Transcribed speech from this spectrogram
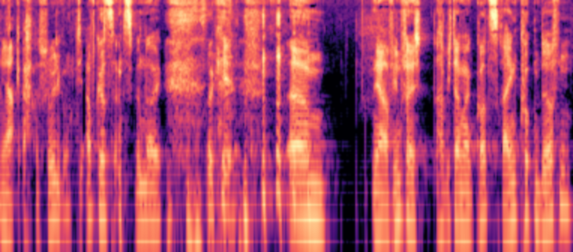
Ja. Ach, Entschuldigung, die Abkürzung ist mir neu. Okay. ähm, ja, auf jeden Fall habe ich da mal kurz reingucken dürfen.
